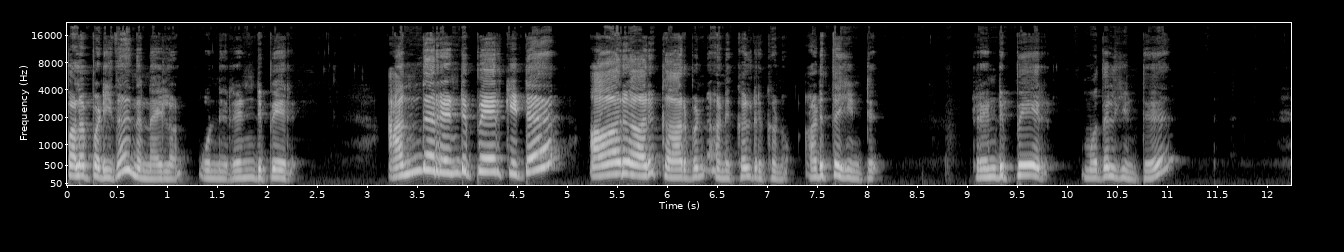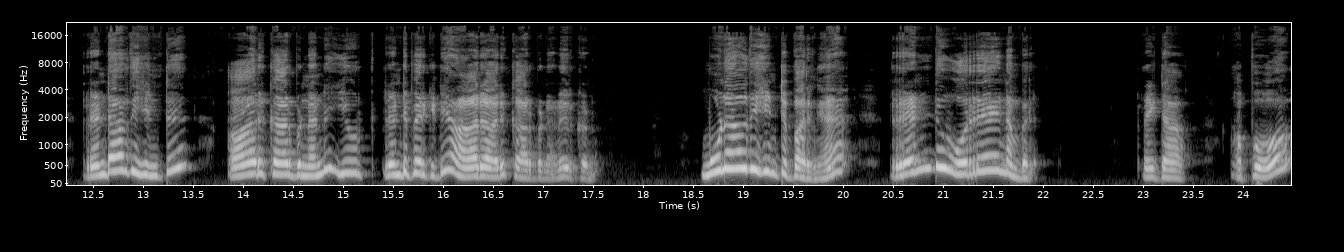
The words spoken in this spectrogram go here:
பலப்படி தான் இந்த நைலான் ஒன்று ரெண்டு பேர். அந்த ரெண்டு பேர்கிட்ட ஆறு ஆறு கார்பன் அணுக்கள் இருக்கணும். அடுத்த ஹிண்ட்டு ரெண்டு பேர் முதல் ஹிண்ட்டு ரெண்டாவது ஹிண்ட்டு ஆறு கார்பன் அணு இவர் ரெண்டு பேர்கிட்டயும் ஆறு ஆறு கார்பன் அணு இருக்கணும். மூணாவது ஹிண்ட்டு பாருங்கள் ரெண்டு ஒரே நம்பர் ரைட்டா அப்போது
